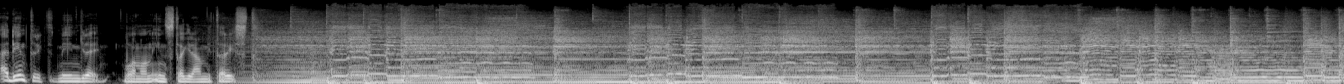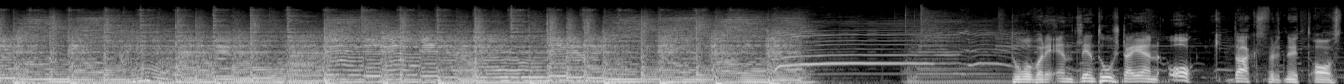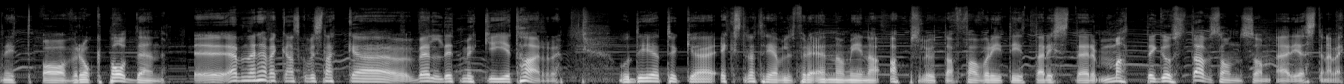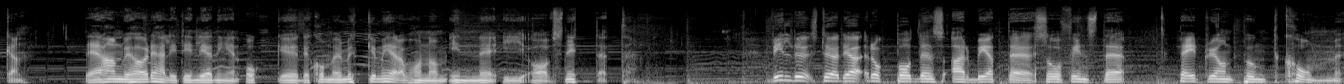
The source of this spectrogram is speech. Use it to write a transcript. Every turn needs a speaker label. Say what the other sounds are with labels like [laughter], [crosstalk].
Speaker 1: Nej, det är inte riktigt min grej, vara någon Instagram-gitarrist.
Speaker 2: Då var det äntligen torsdag igen och dags för ett nytt avsnitt av Rockpodden. Eh, även den här veckan ska vi snacka väldigt mycket gitarr. Och det tycker jag är extra trevligt för det är en av mina absoluta favoritgitarrister, Matte Gustavsson, som är gäst den här veckan. Det är han vi hörde här lite i inledningen och eh, det kommer mycket mer av honom inne i avsnittet. Vill du stödja Rockpoddens arbete så finns det patreon.com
